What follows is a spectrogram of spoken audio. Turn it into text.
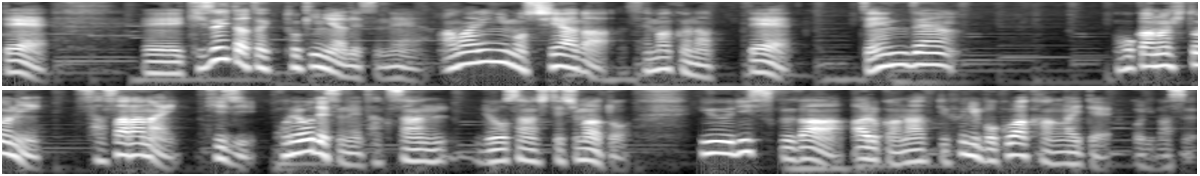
て、えー、気づいた時にはですね、あまりにも視野が狭くなって、全然他の人に刺さらない記事、これをですね、たくさん量産してしまうというリスクがあるかなっていうふうに僕は考えております。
